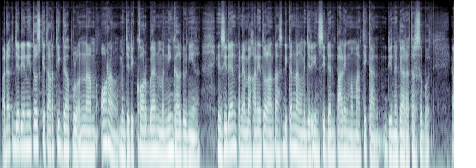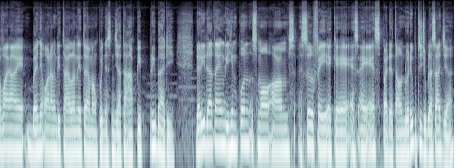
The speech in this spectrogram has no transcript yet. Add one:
Pada kejadian itu sekitar 36 orang menjadi korban meninggal dunia. Insiden penembakan itu lantas dikenang menjadi insiden paling mematikan di negara tersebut. FYI, banyak orang di Thailand itu emang punya senjata api pribadi. Dari data yang dihimpun Small Arms Survey aka SAS pada tahun 2017 saja,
